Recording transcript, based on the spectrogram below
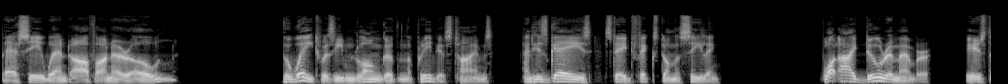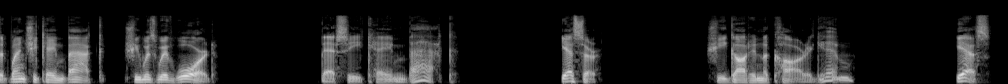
Bessie went off on her own? The wait was even longer than the previous times, and his gaze stayed fixed on the ceiling. What I do remember is that when she came back, she was with Ward. Bessie came back? Yes, sir. She got in the car again? Yes,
